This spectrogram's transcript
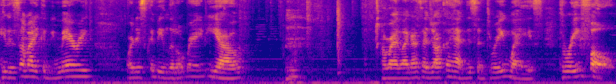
either somebody could be married or this could be little radio. All right, like I said, y'all could have this in three ways, threefold.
